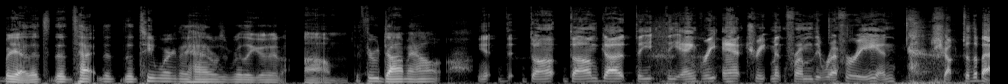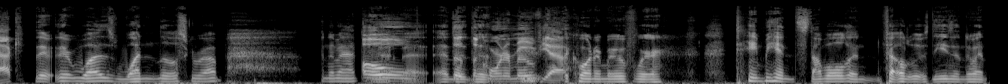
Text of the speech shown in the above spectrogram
But yeah, that's the ta- the, the teamwork they had was really good. Um, they threw Dom out. Yeah, Dom, Dom got the, the angry ant treatment from the referee and chucked to the back. There there was one little screw up in the match. Oh, Uh, uh, the- the corner move, yeah. the corner move where Damien stumbled and fell to his knees and went,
